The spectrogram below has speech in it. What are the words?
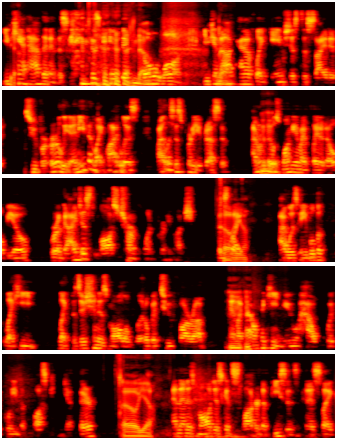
You yeah. can't have that in this game. This game is no. so long. You cannot no. have like games just decided super early. And even like my list, my list is pretty aggressive. I remember mm-hmm. there was one game I played at LVO where a guy just lost turn one pretty much. Because oh, like yeah. I was able to like he like position his maul a little bit too far up. And mm-hmm. like I don't think he knew how quickly the bus can get there. Oh yeah. And then his maul just gets slaughtered to pieces. And it's like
